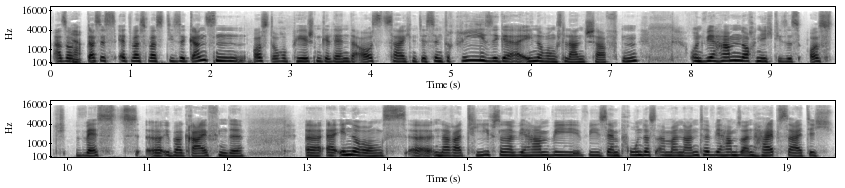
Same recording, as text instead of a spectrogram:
Also ja. das ist etwas, was diese ganzen osteuropäischen Gelände auszeichnet. Es sind riesige Erinnerungslandschaften und wir haben noch nicht dieses Ost-West übergreifende äh, Erinnerungsnarrativ, sondern wir haben, wie, wie Semprun das einmal nannte, wir haben so ein halbseitig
